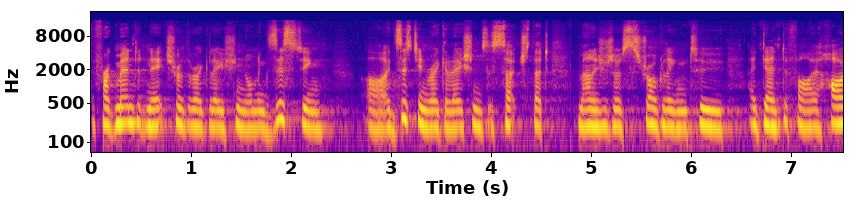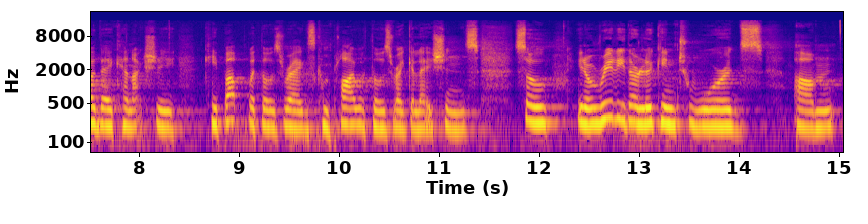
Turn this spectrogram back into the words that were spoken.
The fragmented nature of the regulation on existing uh, existing regulations is such that managers are struggling to identify how they can actually keep up with those regs, comply with those regulations. So, you know, really they're looking towards um,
